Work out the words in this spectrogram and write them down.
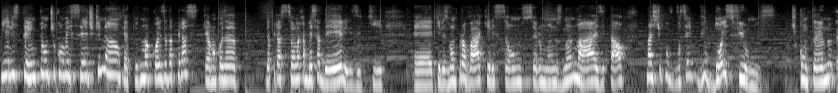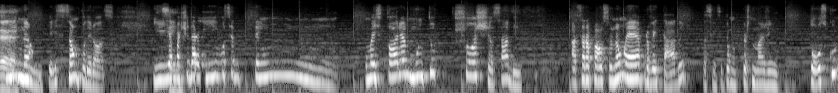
e eles tentam te convencer de que não, que é tudo uma coisa da piração, que é uma coisa da piração na cabeça deles, e que, é, que eles vão provar que eles são seres humanos normais e tal. Mas, tipo, você viu dois filmes te contando é. que não, que eles são poderosos. E Sim. a partir daí você tem um, uma história muito xoxa, sabe? A Sarah Paulson não é aproveitada, assim, você tem um personagem tosco,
